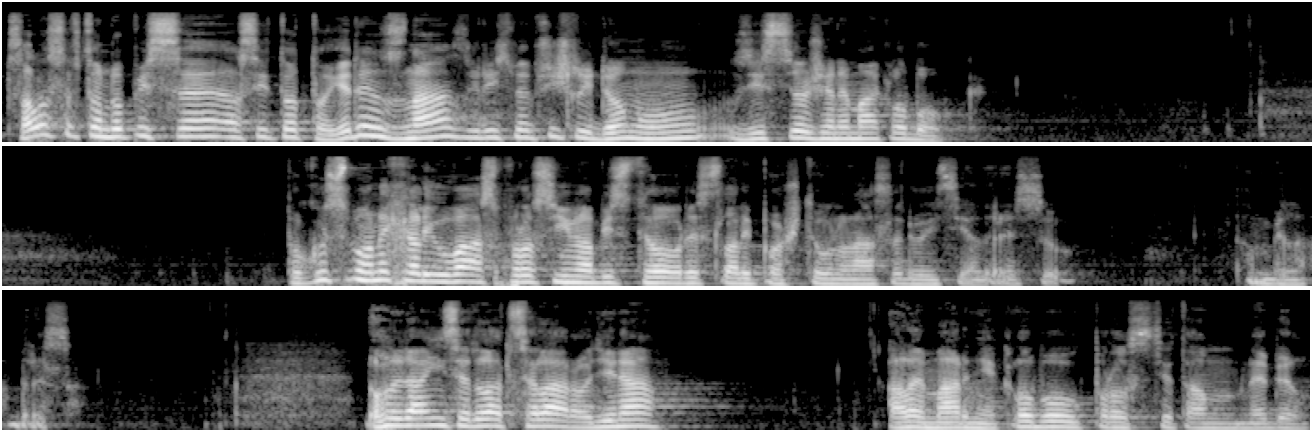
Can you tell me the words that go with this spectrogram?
Psalo se v tom dopise asi toto. Jeden z nás, když jsme přišli domů, zjistil, že nemá klobouk. Pokud jsme ho nechali u vás, prosím, abyste ho odeslali poštou na následující adresu. Tam byla adresa. Do hledání se dala celá rodina, ale marně klobouk prostě tam nebyl.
